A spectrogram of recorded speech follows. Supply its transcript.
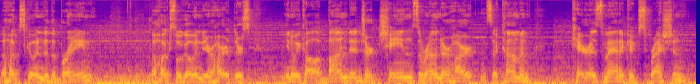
The hooks go into the brain. The hooks will go into your heart. There's, you know, we call it bondage or chains around our heart. It's a common charismatic expression.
